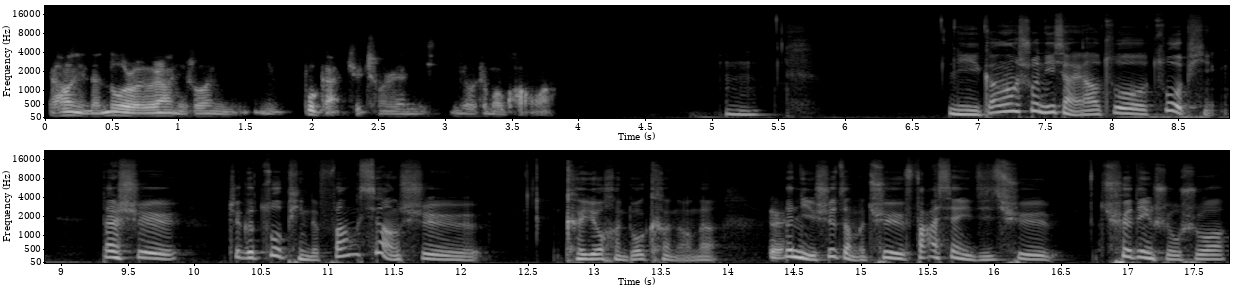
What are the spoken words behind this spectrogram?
然后你的懦弱又让你说你你不敢去承认你你有这么狂妄。嗯，你刚刚说你想要做作品，但是这个作品的方向是可以有很多可能的。对，那你是怎么去发现以及去确定说说？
